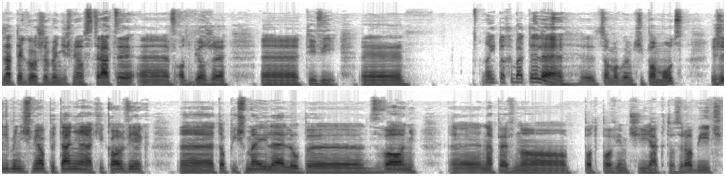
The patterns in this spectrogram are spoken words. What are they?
dlatego że będziesz miał straty e, w odbiorze e, TV. E, No i to chyba tyle, co mogłem Ci pomóc. Jeżeli będziesz miał pytania jakiekolwiek, to pisz maile lub dzwoń. Na pewno podpowiem Ci, jak to zrobić.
